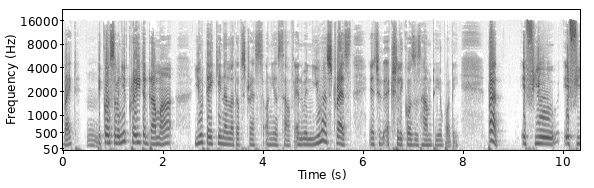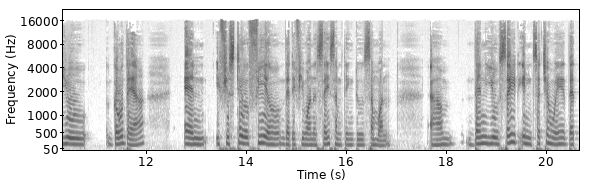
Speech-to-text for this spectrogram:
right? Mm. Because when you create a drama, you take in a lot of stress on yourself, and when you are stressed, it actually causes harm to your body. But if you if you go there, and if you still feel that if you want to say something to someone, um, then you say it in such a way that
